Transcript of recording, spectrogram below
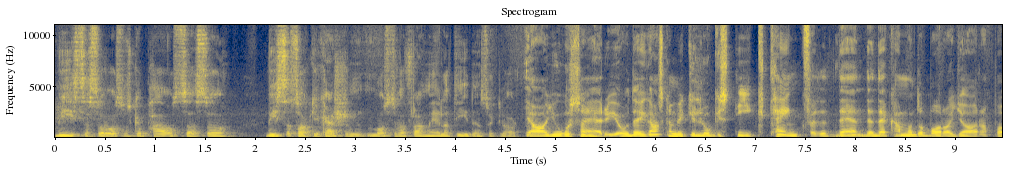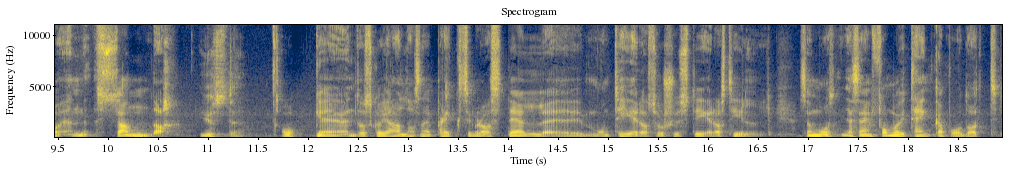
visas och vad som ska pausas. Och vissa saker kanske måste vara framme hela tiden såklart. Ja, jo så är det ju. Och det är ganska mycket logistiktänk för det, det, det där kan man då bara göra på en söndag. Just det. Och eh, då ska ju alla sådana här plexiglasställ eh, monteras och justeras till. Sen, måste, ja, sen får man ju tänka på då att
